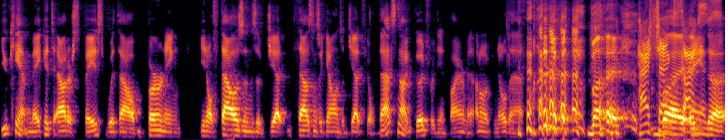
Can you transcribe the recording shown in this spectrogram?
You can't make it to outer space without burning you know thousands of jet thousands of gallons of jet fuel that's not good for the environment i don't know if you know that but Hashtag but science. uh,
